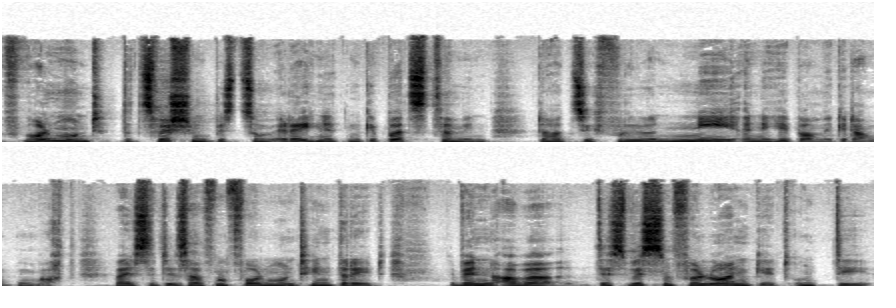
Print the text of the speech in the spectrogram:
Vollmond dazwischen bis zum errechneten Geburtstermin, da hat sich früher nie eine Hebamme Gedanken gemacht, weil sie das auf den Vollmond hindreht. Wenn aber das Wissen verloren geht und die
